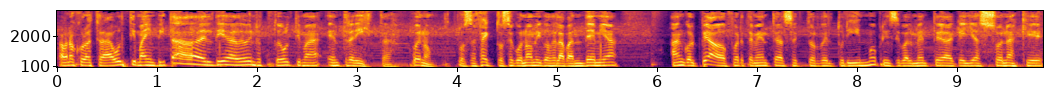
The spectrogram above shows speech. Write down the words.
Vámonos con nuestra última invitada del día de hoy, nuestra última entrevista. Bueno, los efectos económicos de la pandemia han golpeado fuertemente al sector del turismo, principalmente a aquellas zonas que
